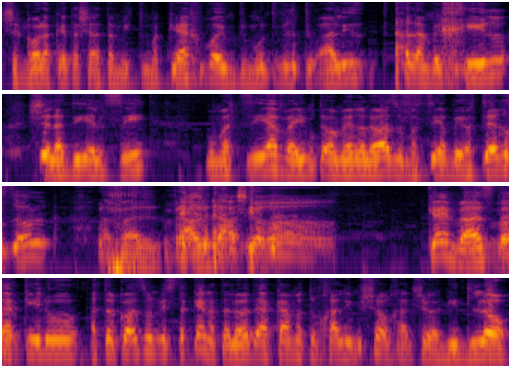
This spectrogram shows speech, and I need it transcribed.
שכל הקטע שאתה מתמקח בו עם דמות וירטואלית על המחיר של ה-DLC הוא מציע והאם אתה אומר לא אז הוא מציע ביותר זול אבל ואז אתה אשכרה... כן ואז אתה כאילו אתה כל הזמן מסתכן אתה לא יודע כמה תוכל למשוך עד שהוא יגיד לא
